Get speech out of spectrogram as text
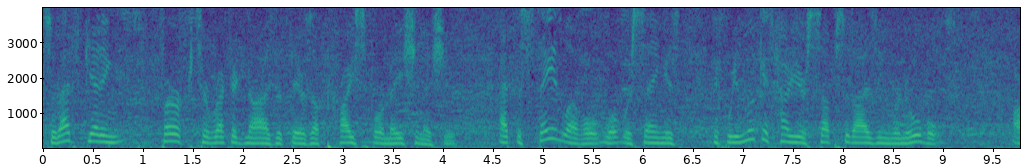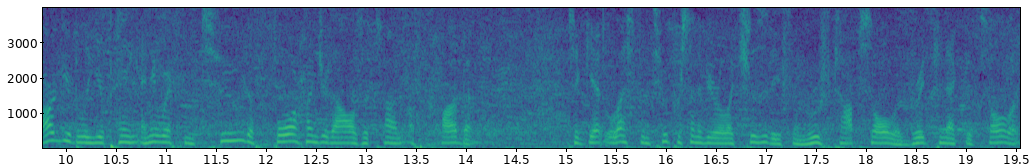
So that's getting FERC to recognize that there's a price formation issue. At the state level, what we're saying is if we look at how you're subsidizing renewables, arguably you're paying anywhere from two to four hundred dollars a ton of carbon to get less than two percent of your electricity from rooftop solar, grid connected solar.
